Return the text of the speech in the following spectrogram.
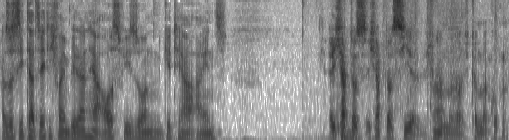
Also es sieht tatsächlich von den Bildern her aus wie so ein GTA 1. Ich habe das, ich hab das hier. Ich kann, mal, ich kann mal gucken.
